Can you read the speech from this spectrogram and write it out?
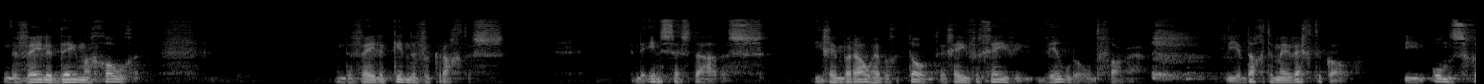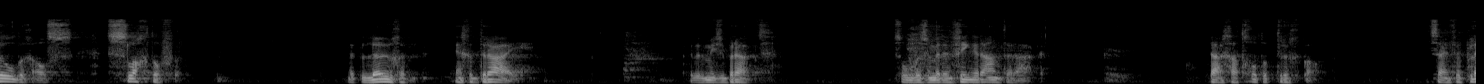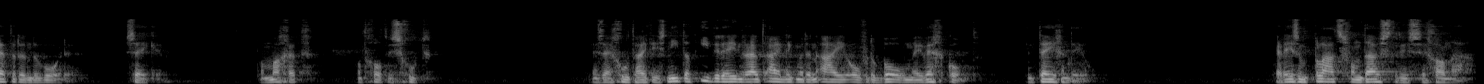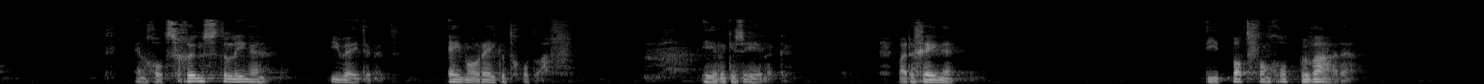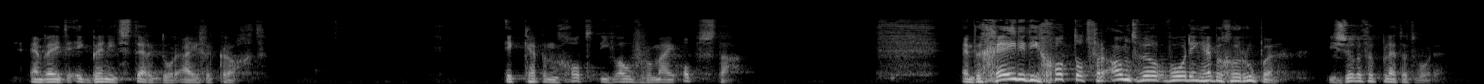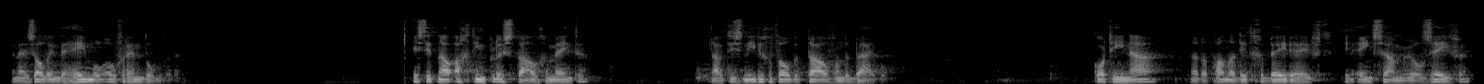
De vele demagogen. En de vele kinderverkrachters. En de incestdaders. Die geen berouw hebben getoond en geen vergeving wilden ontvangen. Die er dachten mee weg te komen. Die onschuldig als slachtoffer. Met leugen en gedraai. Hebben misbruikt zonder ze met een vinger aan te raken. Daar gaat God op terugkomen. Het zijn verpletterende woorden, zeker. Dan mag het, want God is goed. En zijn goedheid is niet dat iedereen er uiteindelijk met een aai over de bol mee wegkomt. Integendeel. Er is een plaats van duisternis, zegt Hanna. En Gods gunstelingen, die weten het. Eenmaal rekent God af. Eerlijk is eerlijk. Maar degene die het pad van God bewaren. En weten, ik ben niet sterk door eigen kracht. Ik heb een God die over mij opstaat. En degene die God tot verantwoording hebben geroepen, die zullen verpletterd worden. En hij zal in de hemel over hen donderen. Is dit nou 18 plus taal gemeente? Nou, het is in ieder geval de taal van de Bijbel. Kort hierna, nadat Hanna dit gebeden heeft in 1 Samuel 7,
